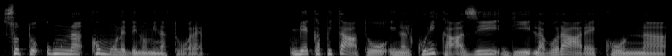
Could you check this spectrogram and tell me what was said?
sotto un comune denominatore. Mi è capitato in alcuni casi di lavorare con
